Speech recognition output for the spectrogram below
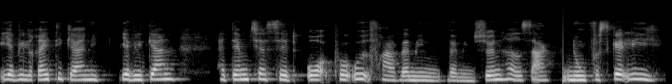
jeg ville rigtig gerne, jeg ville gerne have dem til at sætte ord på, ud fra hvad min, hvad min søn havde sagt. Nogle forskellige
